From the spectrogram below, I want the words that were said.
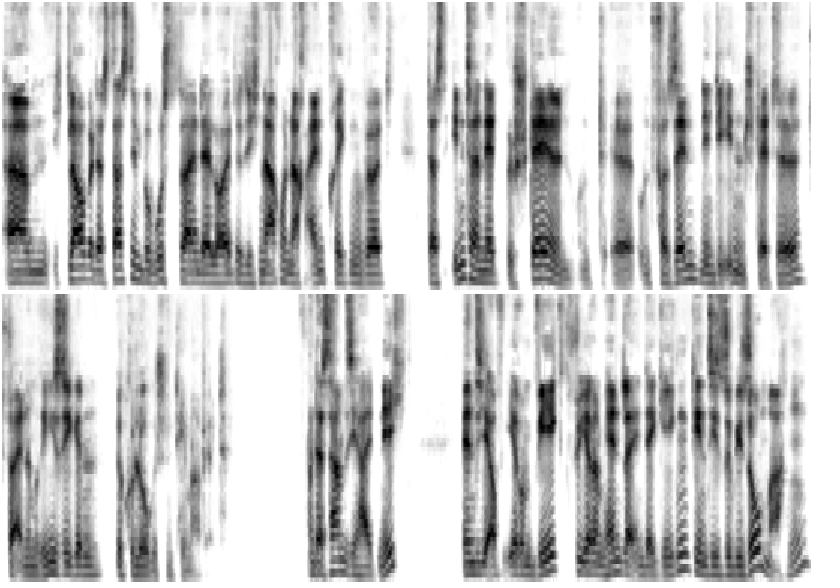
Ähm, ich glaube, dass das im Bewusstsein der Leute sich nach und nach einprägen wird, das Internet bestellen und, äh, und versenden in die Innenstädte zu einem riesigen ökologischen Thema wird. Und das haben sie halt nicht, wenn sie auf ihrem Weg zu ihrem Händler in der Gegend, den sie sowieso machen,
